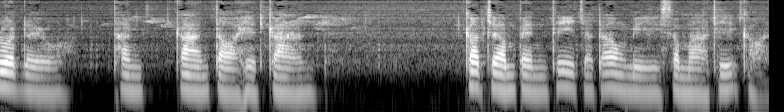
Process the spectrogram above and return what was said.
รวดเร็วทันการต่อเหตุการณ์ ก็จำเป็นที่จะต้องมีสมาธิก่อน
